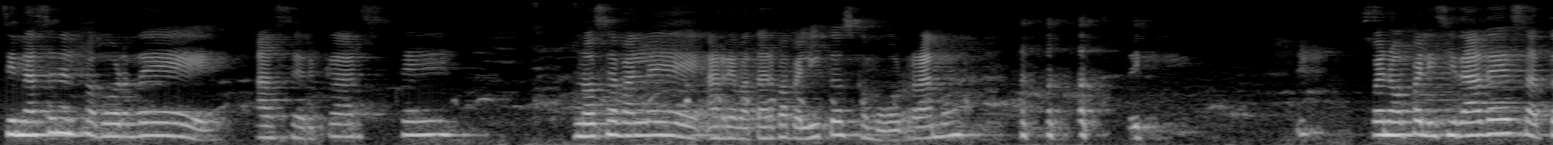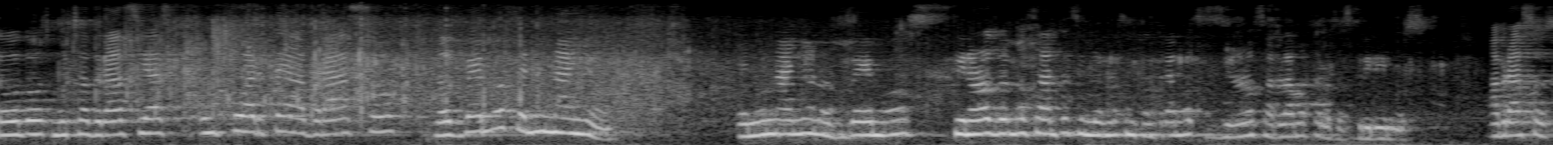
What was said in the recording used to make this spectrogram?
Si me hacen el favor de acercarse, no se vale arrebatar papelitos como ramo. Sí. Bueno, felicidades a todos, muchas gracias, un fuerte abrazo, nos vemos en un año, en un año nos vemos, si no nos vemos antes, si no nos encontramos, si no nos hablamos, se los escribimos. Abrazos.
